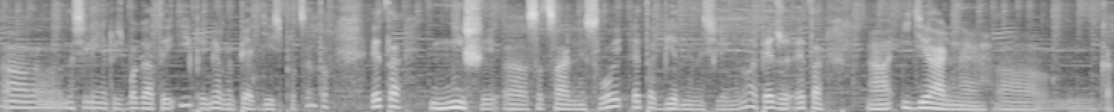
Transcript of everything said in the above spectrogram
а, населения, то есть богатые, и примерно 5-10% это низший а, социальный слой, это бедное население. Но опять же, это идеальное а, как,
